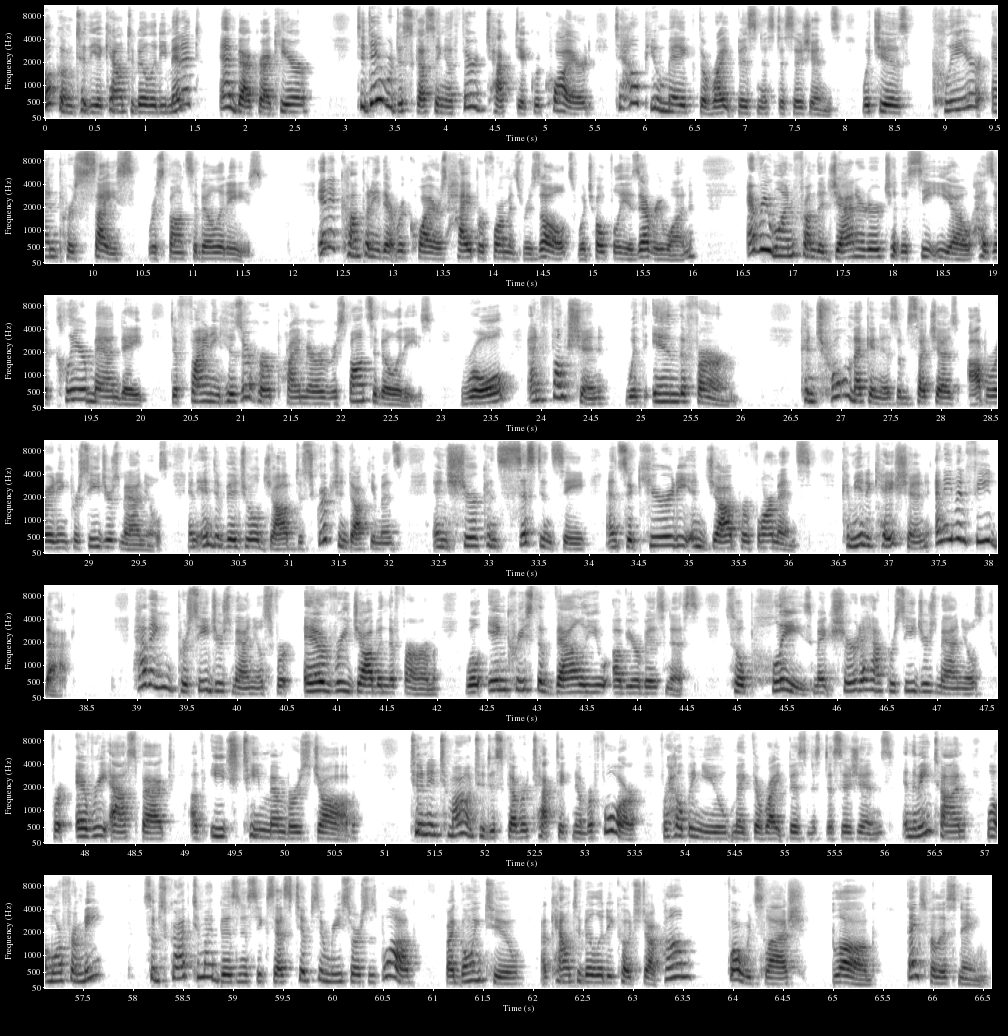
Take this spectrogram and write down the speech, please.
Welcome to the Accountability Minute and Brad Pack here. Today we're discussing a third tactic required to help you make the right business decisions, which is clear and precise responsibilities. In a company that requires high performance results, which hopefully is everyone, everyone from the janitor to the CEO has a clear mandate defining his or her primary responsibilities, role, and function within the firm. Control mechanisms such as operating procedures manuals and individual job description documents ensure consistency and security in job performance, communication, and even feedback. Having procedures manuals for every job in the firm will increase the value of your business. So please make sure to have procedures manuals for every aspect of each team member's job. Tune in tomorrow to discover tactic number four for helping you make the right business decisions. In the meantime, want more from me? Subscribe to my business success tips and resources blog by going to accountabilitycoach.com forward slash blog. Thanks for listening.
